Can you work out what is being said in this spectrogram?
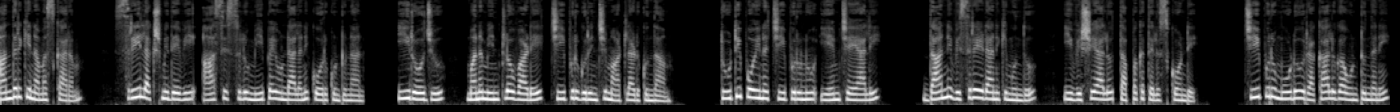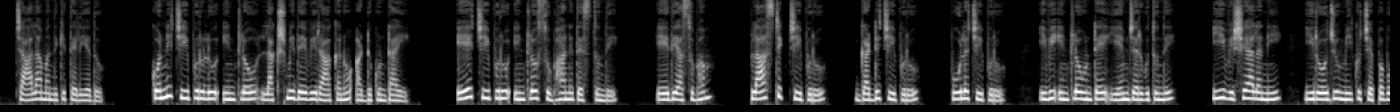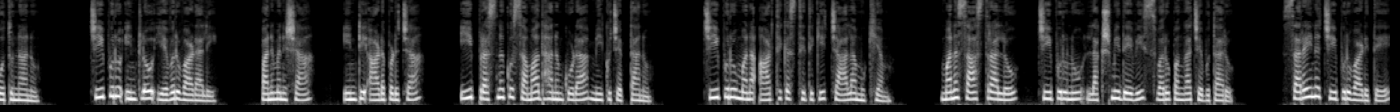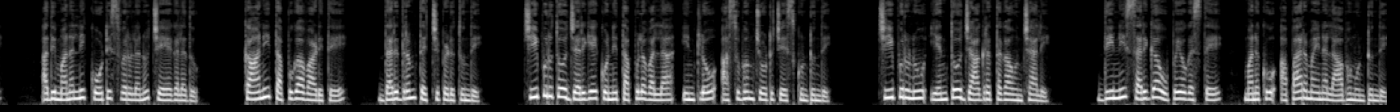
అందరికీ నమస్కారం. శ్రీ లక్ష్మీదేవి ఆశీస్సులు మీపై ఉండాలని కోరుకుంటున్నాను. ఈరోజు మనం ఇంట్లో వాడే చీపురు గురించి మాట్లాడుకుందాం. టూటిపోయిన చీపురును ఏం చేయాలి? దాన్ని విసిరేయడానికి ముందు ఈ విషయాలు తప్పక తెలుసుకోండి. చీపురు మూడు రకాలుగా ఉంటుందని చాలామందికి తెలియదు. కొన్ని చీపురులు ఇంట్లో లక్ష్మీదేవి రాకను అడ్డుకుంటాయి. ఏ చీపురు ఇంట్లో శుభాన్ని తెస్తుంది? ఏది అశుభం? ప్లాస్టిక్ చీపురు గడ్డిచీపురు పూలచీపురు ఇవి ఇంట్లో ఉంటే ఏం జరుగుతుంది? ఈ విషయాలన్నీ ఈరోజు మీకు చెప్పబోతున్నాను. చీపురు ఇంట్లో ఎవరు వాడాలి? పనిమనిషా? ఇంటి ఆడపడుచా? ఈ ప్రశ్నకు సమాధానం కూడా మీకు చెప్తాను. చీపురు మన ఆర్థిక స్థితికి చాలా ముఖ్యం. మన శాస్త్రాల్లో చీపురును లక్ష్మీదేవి స్వరూపంగా చెబుతారు. సరైన చీపురు వాడితే అది మనల్ని కోటీశ్వరులను చేయగలదు. కాని తప్పుగా వాడితే దరిద్రం తెచ్చిపెడుతుంది. చీపురుతో జరిగే కొన్ని తప్పుల వల్ల ఇంట్లో అశుభం చోటు చేసుకుంటుంది. చీపురును ఎంతో జాగ్రత్తగా ఉంచాలి. దీన్ని సరిగా ఉపయోగస్తే మనకు అపారమైన లాభముంటుంది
